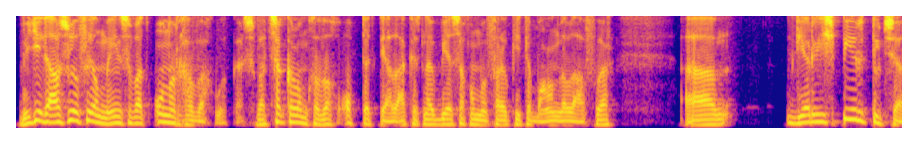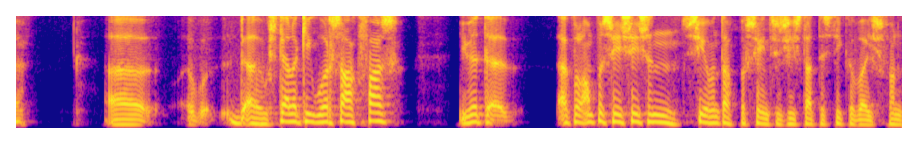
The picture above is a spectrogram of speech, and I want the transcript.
Weet jy daar's soveel mense wat ondergewig ook is, wat sukkel om gewig op te tel. Ek is nou besig om 'n vroutjie te behandel daarvoor. Ehm uh, deur die spiertoetse. Uh hoe stel ek die oorsaak vas? Jy weet uh, ek wil amper sê 76% soos die statistieke wys van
